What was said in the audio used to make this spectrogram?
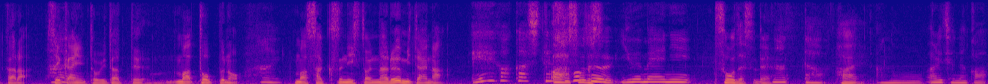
から世界に飛び立って、はい、まあ、トップの、はい、まあ、サックスニストになるみたいな。映画化してす。ごく有名にそうですね。なった。はい。あのあれですよなんか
